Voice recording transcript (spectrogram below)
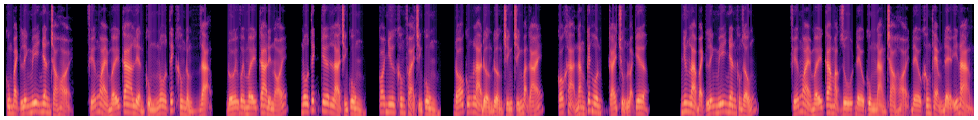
Cùng bạch lĩnh mỹ nhân chào hỏi, phía ngoài mấy ca liền cùng nô tích không đồng dạng, đối với mấy ca đến nói, nô tích kia là chính cung, coi như không phải chính cung, đó cũng là đường đường chính chính bạn gái, có khả năng kết hôn cái chủng loại kia. Nhưng là bạch lĩnh mỹ nhân không giống. Phía ngoài mấy ca mặc dù đều cùng nàng chào hỏi đều không thèm để ý nàng,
